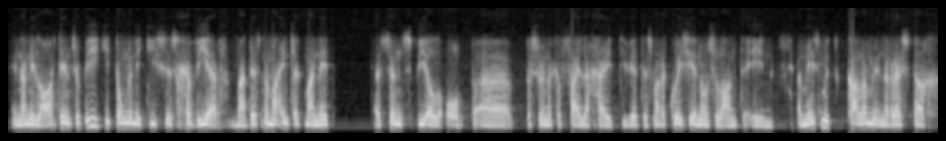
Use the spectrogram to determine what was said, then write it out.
En dan die laaste een so bietjie tongenetjies is geweer, maar dis nou maar eintlik maar net 'n sin speel op uh persoonlike veiligheid, jy weet, dis maar 'n kwessie in ons land en 'n mens moet kalm en rustig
